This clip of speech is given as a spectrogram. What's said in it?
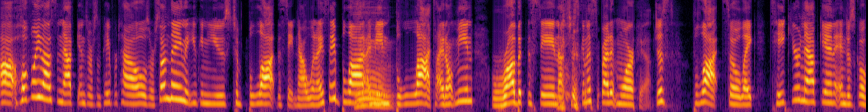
Uh, hopefully you have some napkins or some paper towels or something that you can use to blot the stain. Now, when I say blot, I mean Mm. blot. I don't mean rub at the stain. That's just going to spread it more. Yeah. Just blot. So, like, take your napkin and just go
